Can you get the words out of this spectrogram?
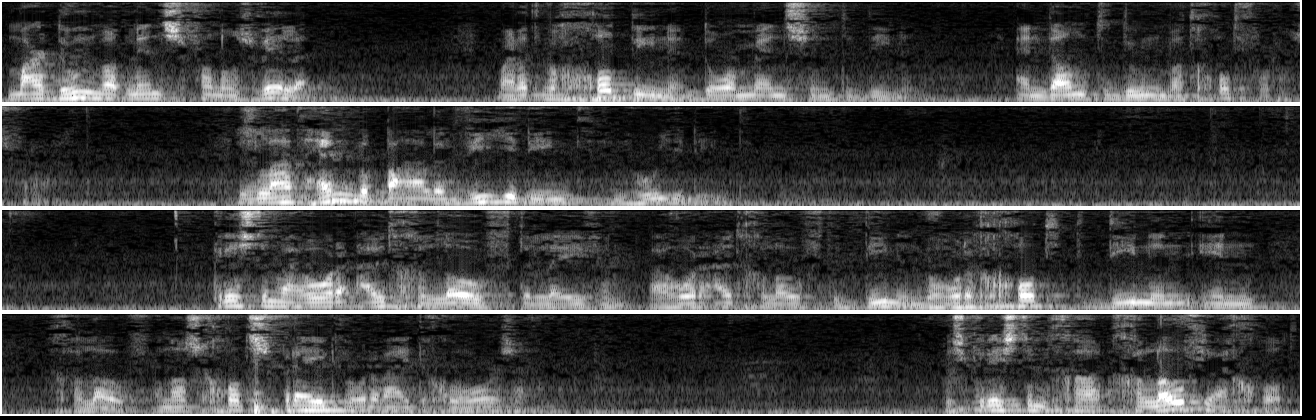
maar doen wat mensen van ons willen, maar dat we God dienen door mensen te dienen. En dan te doen wat God voor ons vraagt. Dus laat Hem bepalen wie je dient en hoe je dient. Christen, wij horen uit geloof te leven. Wij horen uit geloof te dienen. We horen God te dienen in geloof. En als God spreekt, horen wij te gehoorzamen. Dus christen, geloof jij God?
